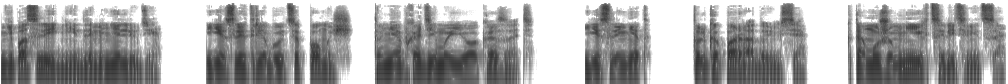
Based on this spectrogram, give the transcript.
не последние для меня люди. Если требуется помощь, то необходимо ее оказать. Если нет, только порадуемся. К тому же мне их целительница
